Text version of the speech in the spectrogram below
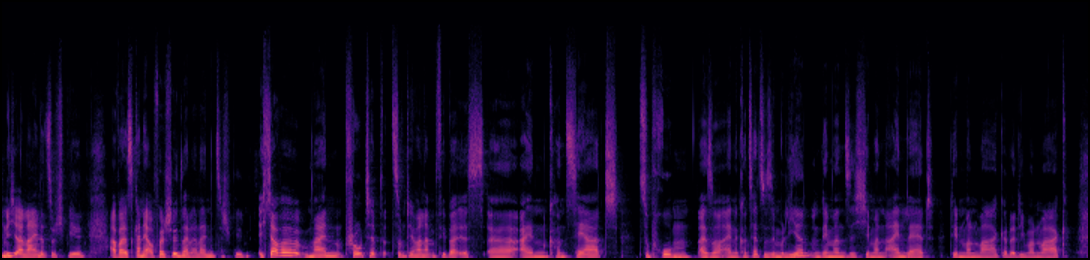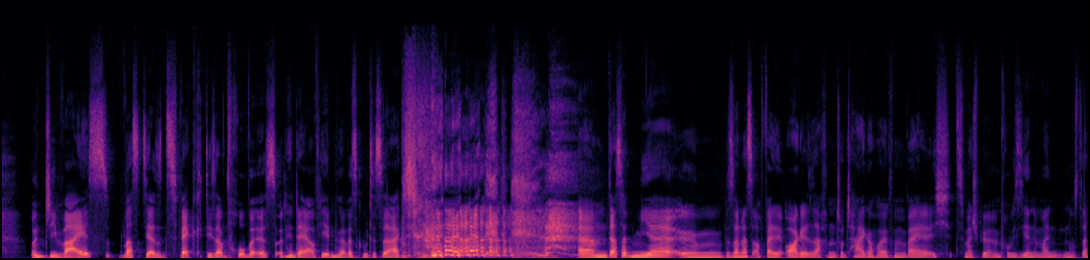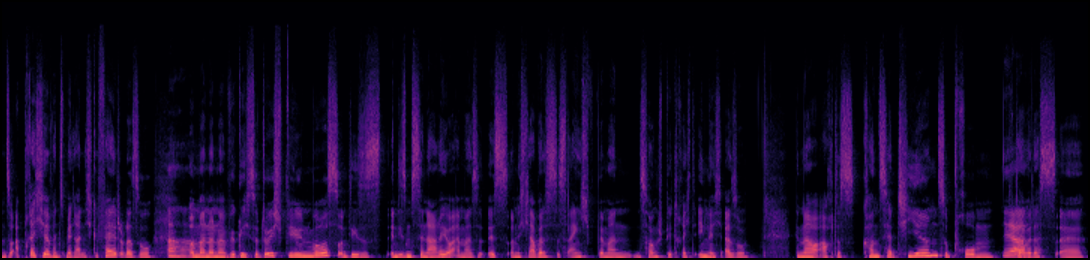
nicht alleine zu spielen. Aber es kann ja auch voll schön sein, alleine zu spielen. Ich glaube, mein Pro-Tipp zum Thema Lampenfieber ist, äh, ein Konzert zu proben. Also ein Konzert zu simulieren, indem man sich jemanden einlädt, den man mag oder die man mag. Und die weiß, was der Zweck dieser Probe ist und hinterher auf jeden Fall was Gutes sagt. ähm, das hat mir ähm, besonders auch bei Orgelsachen total geholfen, weil ich zum Beispiel im Improvisieren immer nur dann so abbreche, wenn es mir gar nicht gefällt oder so. Aha. Und man dann mal wirklich so durchspielen muss und dieses in diesem Szenario einmal so ist. Und ich glaube, das ist eigentlich, wenn man einen Song spielt, recht ähnlich. Also genau, auch das Konzertieren zu proben. Ja. Ich glaube, das, äh,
